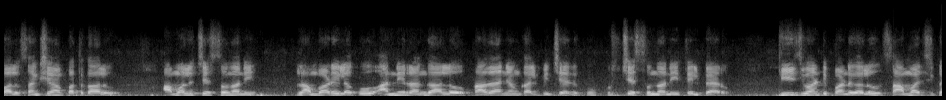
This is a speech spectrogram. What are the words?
పలు సంక్షేమ పథకాలు అమలు చేస్తుందని లంబాడీలకు అన్ని రంగాల్లో ప్రాధాన్యం కల్పించేందుకు కృషి చేస్తుందని తెలిపారు. తీజ్ వంటి పండుగలు సామాజిక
